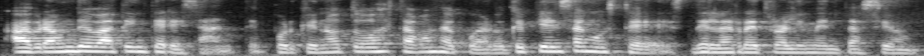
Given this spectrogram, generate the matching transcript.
habrá un debate interesante, porque no todos estamos de acuerdo. ¿Qué piensan ustedes de la retroalimentación?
